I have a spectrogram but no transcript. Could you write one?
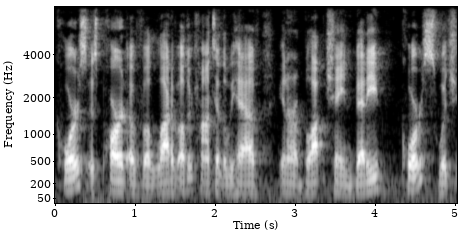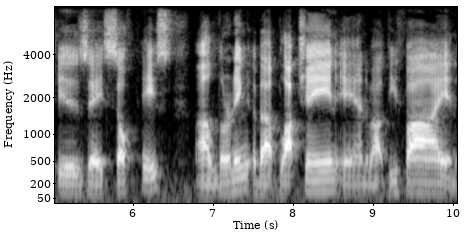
course as part of a lot of other content that we have in our Blockchain Betty course, which is a self-paced uh, learning about blockchain and about DeFi and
